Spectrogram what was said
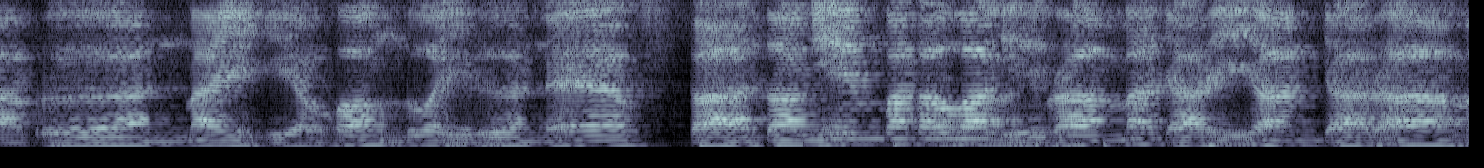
ากเรือน ไม่เกี่ยวข้องด้วยเรือนแล้วกาสมิงภะคะวะติพระมจริยังจาราม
